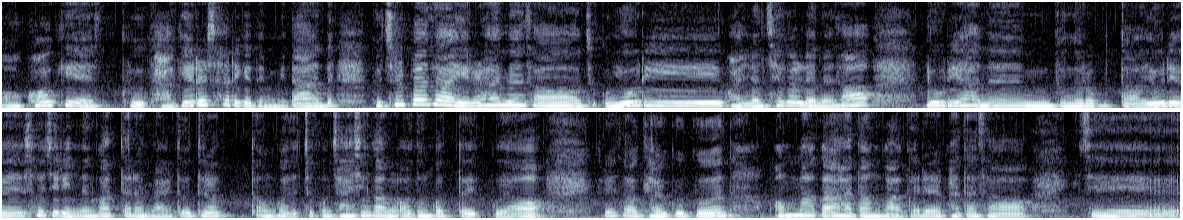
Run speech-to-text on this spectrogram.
어, 거기에 그 가게를 차리게 됩니다. 근데 그 출판사 일을 하면서 조금 요리 관련 책을 내면서 요리하는 분으로부터 요리에 소질이 있는 것 같다는 말도 들었던 것에 조금 자신감을 얻은 것도 있고요. 그래서 결국은 엄마가 하던 가게를 받아서 이제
